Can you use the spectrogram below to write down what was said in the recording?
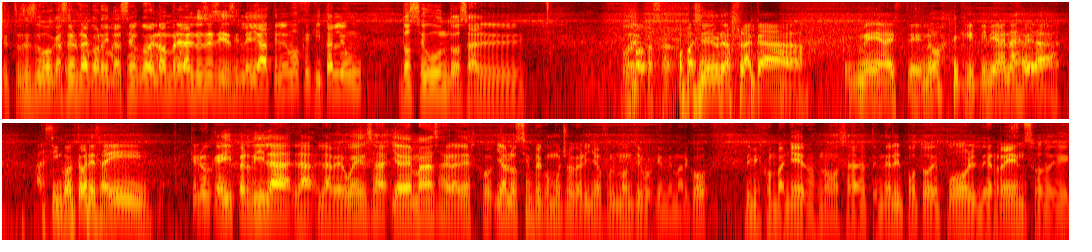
Entonces hubo que hacer una coordinación con el hombre de las luces y decirle, ya, tenemos que quitarle un dos segundos al... Puede pasar. O fácil era una flaca media, este, ¿no? Que tenía ganas de ver a, a cinco actores ahí Creo que ahí perdí la, la- la vergüenza y además agradezco, y hablo siempre con mucho cariño de Full Monty porque me marcó de mis compañeros, ¿no? O sea, tener el poto de Paul, de Renzo, de,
